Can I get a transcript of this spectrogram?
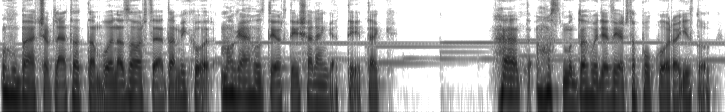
Ó, bárcsak láthattam volna az arcát, amikor magához tért és elengedtétek. Hát azt mondta, hogy ezért a pokolra jutok.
